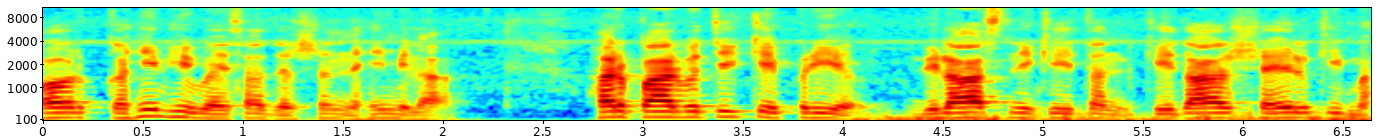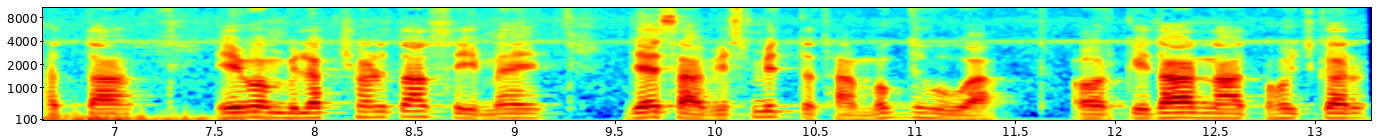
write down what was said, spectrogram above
और कहीं भी वैसा दर्शन नहीं मिला। हर पार्वती के प्रिय, विलास निकेतन, केदार शैल की महत्ता एवं विलक्षणता से मैं जैसा विस्मित तथा मुग्ध हुआ और केदारनाथ पहुंचकर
